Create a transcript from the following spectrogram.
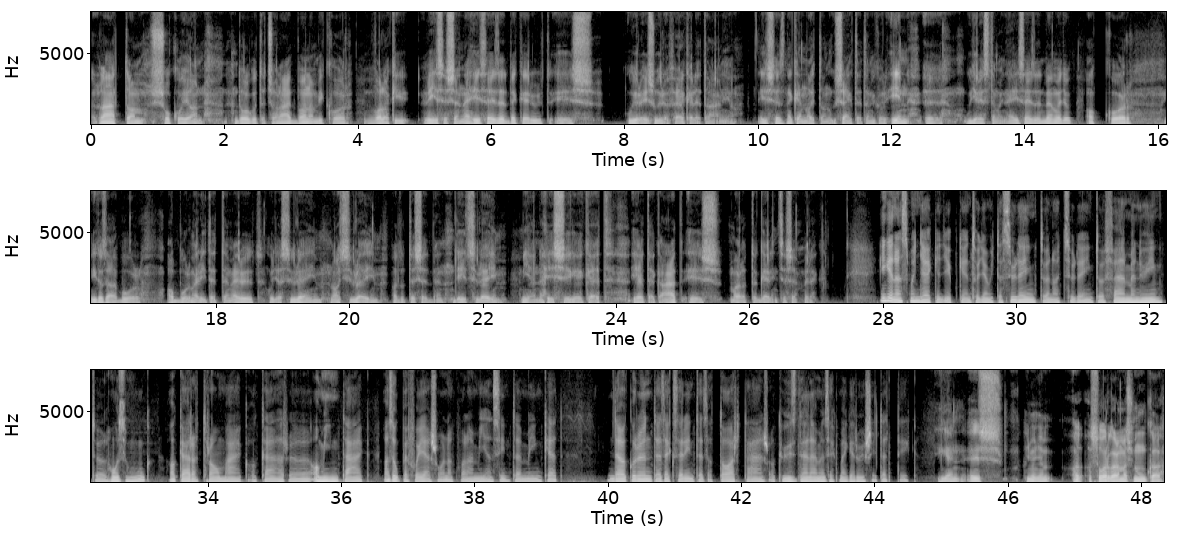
láttam sok olyan dolgot a családban, amikor valaki vészesen nehéz helyzetbe került, és újra és újra fel kellett állnia és ez nekem nagy tanulság. Tehát amikor én ö, úgy éreztem, hogy nehéz helyzetben vagyok, akkor igazából abból merítettem erőt, hogy a szüleim, nagyszüleim, adott esetben dédszüleim milyen nehézségeket éltek át, és maradtak gerinces emberek. Igen, azt mondják egyébként, hogy amit a szüleinktől, nagyszüleinktől, felmenőinktől hozunk, akár a traumák, akár a minták, azok befolyásolnak valamilyen szinten minket, de akkor önt ezek szerint ez a tartás, a küzdelem, ezek megerősítették. Igen, és hogy mondjam, a, a szorgalmas munka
